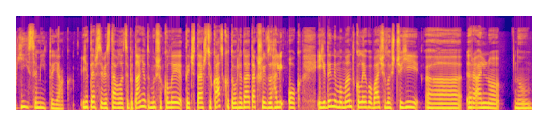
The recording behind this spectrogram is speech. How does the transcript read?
їй самій то як? Я теж собі ставила це питання, тому що коли ти читаєш цю казку, то виглядає так, що їй взагалі ок. І єдиний момент, коли я побачила, що їй е, реально. Ну,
